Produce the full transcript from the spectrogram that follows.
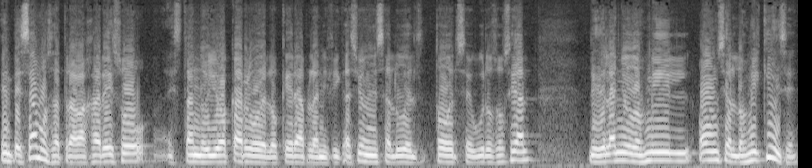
empezamos a trabajar eso estando yo a cargo de lo que era planificación en salud del todo el seguro social desde el año 2011 al 2015.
